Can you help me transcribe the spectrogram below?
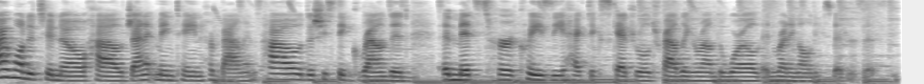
I wanted to know how Janet maintained her balance. How does she stay grounded amidst her crazy, hectic schedule, traveling around the world and running all these businesses?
